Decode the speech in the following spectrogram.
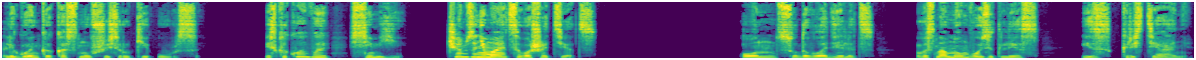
легонько коснувшись руки Урсы, «из какой вы семьи? Чем занимается ваш отец?» Он судовладелец, в основном возит лес, из крестьяне.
